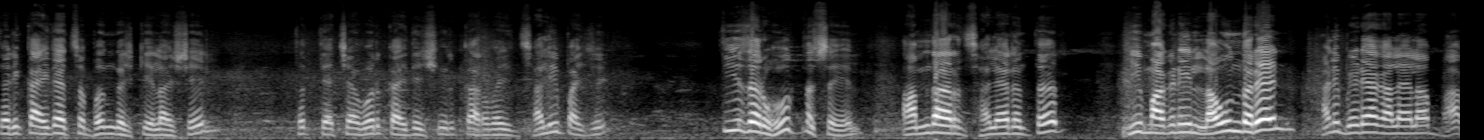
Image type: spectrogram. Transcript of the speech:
त्यांनी कायद्याचं भंग केला असेल तर त्याच्यावर कायदेशीर कारवाई झाली पाहिजे. ती जर होत नसेल आमदार झाल्यानंतर ही मागणी लावून धरेन आणि बेड्या घालायला भाग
